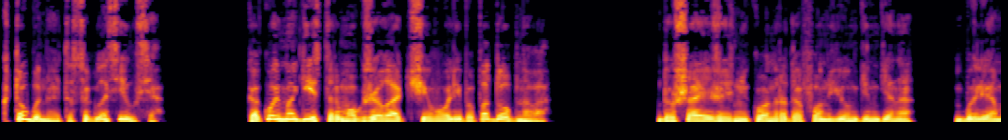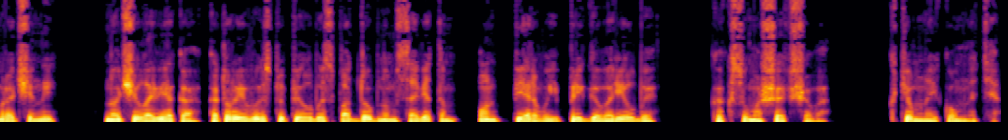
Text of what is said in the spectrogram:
Кто бы на это согласился? Какой магистр мог желать чего-либо подобного? Душа и жизнь Конрада фон Юнгенгена были омрачены, но человека, который выступил бы с подобным советом, он первый приговорил бы, как сумасшедшего, к темной комнате.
